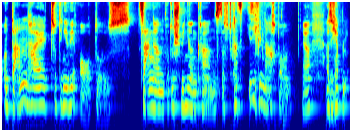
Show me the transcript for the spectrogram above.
Und dann halt so Dinge wie Autos, Zangen, wo du schwingen kannst. Also du kannst easy viel nachbauen. Ja? Also ich habe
